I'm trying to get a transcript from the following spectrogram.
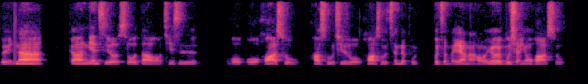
对，那刚刚念慈有说到，其实我我话术话术，其实我话术真的不不怎么样了哈，因为我不想用话术，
